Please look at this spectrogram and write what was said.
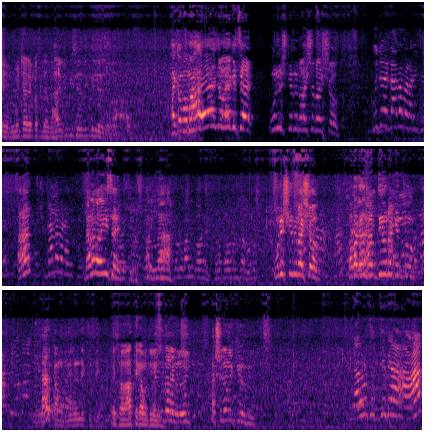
এই মিটারে কত দেওয়া আর একটু পিছনের দিক দিলে হাইকো মামা এই যে হয়ে গেছে। উনিশ কেজি নয়শো নয়শো। বুঝে দাদা মারা গেছে। হ্যাঁ? দাদা গেছে। গেছে? আল্লাহ। কেজি বাবা গাল হাত দিও না কিন্তু। হ্যাঁ? কামড় দিবেন দেখতেছি ওই হাতে কামড় দিবেন গেলো ওই গ্রামের কি হবে? দিবে হাত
